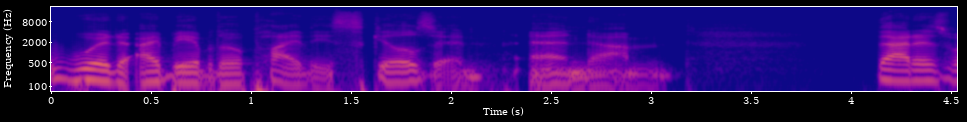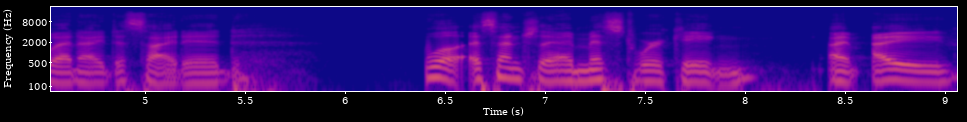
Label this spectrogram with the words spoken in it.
would I be able to apply these skills in? And um, that is when I decided. Well, essentially, I missed working. I, I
